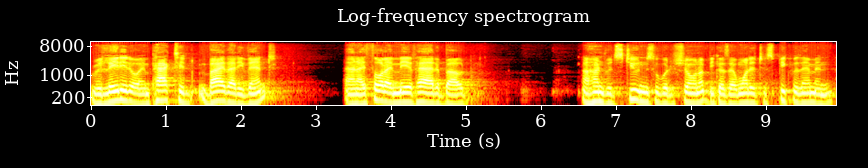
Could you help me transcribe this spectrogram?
related or impacted by that event. And I thought I may have had about 100 students who would have shown up because I wanted to speak with them and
